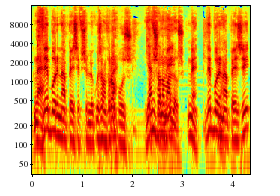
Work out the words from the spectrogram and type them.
Ναι. Δεν μπορεί να παίζει σε φυσιολογικού ανθρώπους. Γιάννης ανομαλούς. Ναι, δεν μπορεί να παίζει.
